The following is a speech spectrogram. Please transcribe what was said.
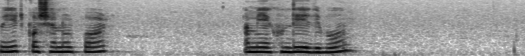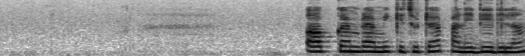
মিনিট কষানোর পর আমি এখন দিয়ে দিব অফ ক্যামেরা আমি কিছুটা পানি দিয়ে দিলাম।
